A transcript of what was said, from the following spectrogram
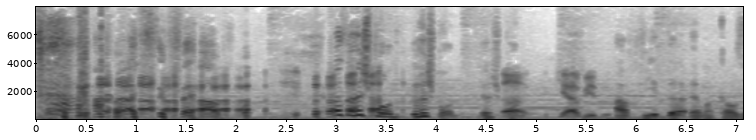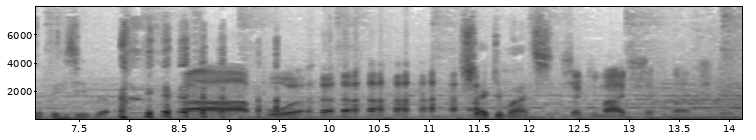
Vai se ferrar, pô. Mas eu respondo, eu respondo, eu respondo. Ah, que é a vida? A vida é uma causa perdida. Ah, pô. Checkmate. Checkmate, checkmate.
